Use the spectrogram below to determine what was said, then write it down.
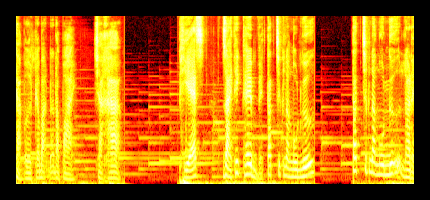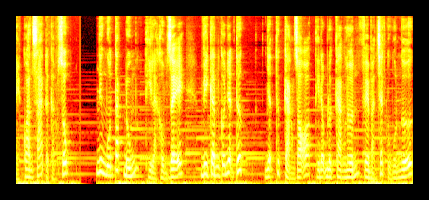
Cảm ơn các bạn đã đọc bài. Cha Kha PS. Giải thích thêm về tắt chức năng ngôn ngữ. Tắt chức năng ngôn ngữ là để quan sát được cảm xúc. Nhưng muốn tắt đúng thì là không dễ, vì cần có nhận thức. Nhận thức càng rõ thì động lực càng lớn về bản chất của ngôn ngữ.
